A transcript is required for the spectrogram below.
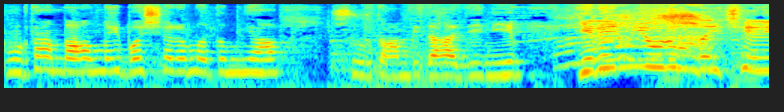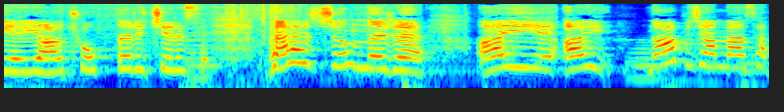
Buradan da almayı başaramadım ya. Şuradan bir daha deneyeyim. Giremiyorum da içeriye ya. Çok dar içerisi. Ver şunları. Ay ay. Ne yapacağım ben sen?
